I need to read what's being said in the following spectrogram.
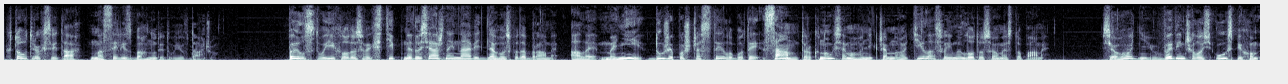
Хто в трьох світах на силі збагнути твою вдачу? Пил з твоїх лотосових стіп недосяжний навіть для Господа Брами, але мені дуже пощастило, бо ти сам торкнувся мого нікчемного тіла своїми лотосовими стопами. Сьогодні вивінчалось успіхом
